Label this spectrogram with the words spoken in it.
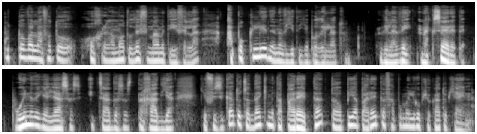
που το έβαλα αυτό το οχρεγαμότο, δεν θυμάμαι τι ήθελα, αποκλείεται να βγείτε για ποδήλατο. Δηλαδή, να ξέρετε πού είναι τα γυαλιά σας, η τσάντα σας, τα γάντια και φυσικά το τσαντάκι με τα απαραίτητα, τα οποία απαραίτητα θα πούμε λίγο πιο κάτω ποια είναι.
